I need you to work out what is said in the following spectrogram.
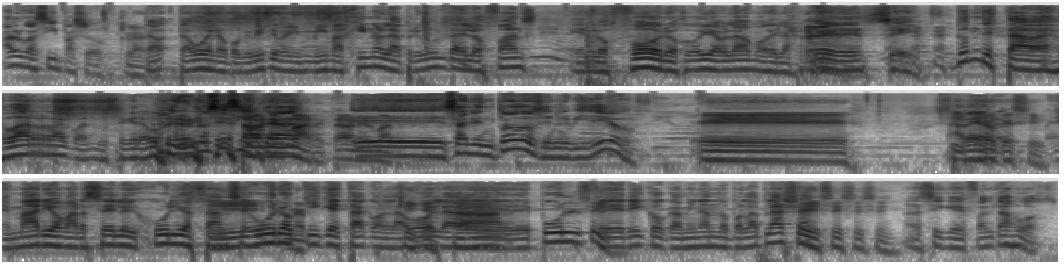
Algo así pasó. Está, bueno, porque viste, me, imagino la pregunta de los fans en los foros, hoy hablábamos de las redes. Sí. ¿Dónde estaba Esbarra cuando se grabó? Pero no sé si estaba en el mar, estaba en el mar. Eh, ¿Salen todos en el video? Eh, a ver, creo que sí. Eh, Mario, Marcelo y Julio están seguros. Quique está con la bola de, pool. Federico caminando por la playa. Sí, sí, sí. sí. Así que faltas vos.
